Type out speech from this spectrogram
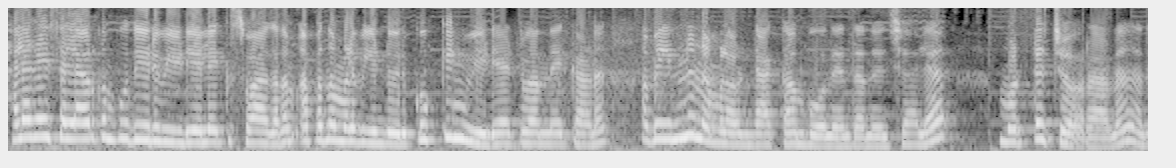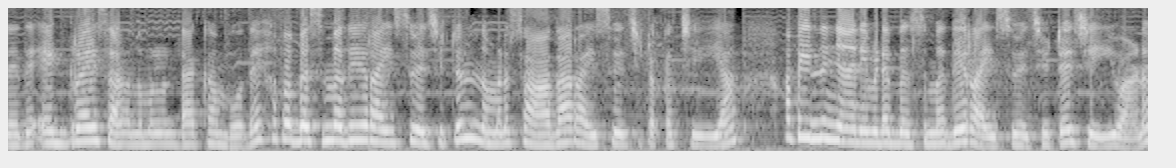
ഹലോ ഗൈസ് എല്ലാവർക്കും പുതിയൊരു വീഡിയോയിലേക്ക് സ്വാഗതം. അപ്പം നമ്മൾ വീണ്ടും ഒരു കുക്കിംഗ് വീഡിയോ ആയിട്ട് വന്നേക്കാണ്. അപ്പം ഇന്ന് നമ്മൾ ഉണ്ടാക്കാൻ പോകുന്നത് എന്താണെന്ന് വെച്ചാൽ മുട്ടച്ചോറാണ്. അതായത് എഗ് റൈസ് ആണ് നമ്മൾ ഉണ്ടാക്കാൻ പോകുന്നത്. അപ്പോൾ ബസ്മതി റൈസ് വെച്ചിട്ടും നമ്മുടെ സാധാ റൈസ് വെച്ചിട്ടൊക്കെ ചെയ്യാം. അപ്പോൾ ഇന്ന് ഞാനിവിടെ ബസ്മതി റൈസ് വെച്ചിട്ട് ചെയ്യുവാണ്.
